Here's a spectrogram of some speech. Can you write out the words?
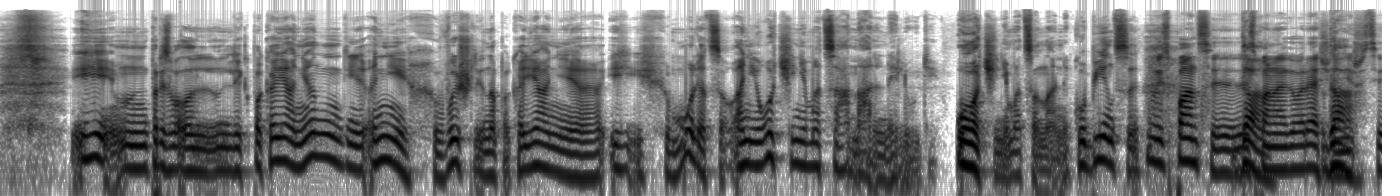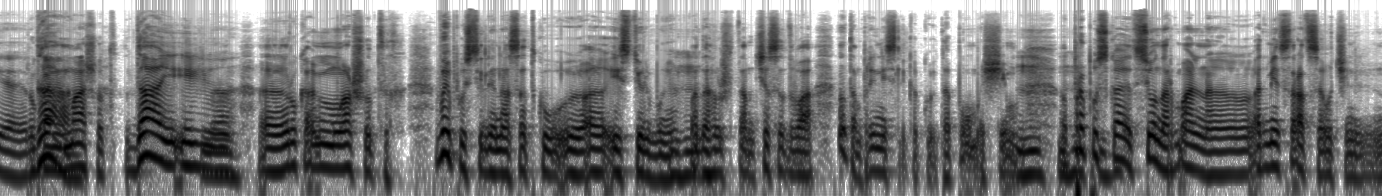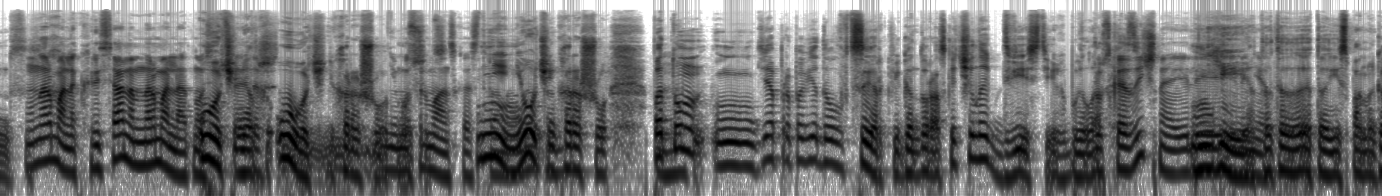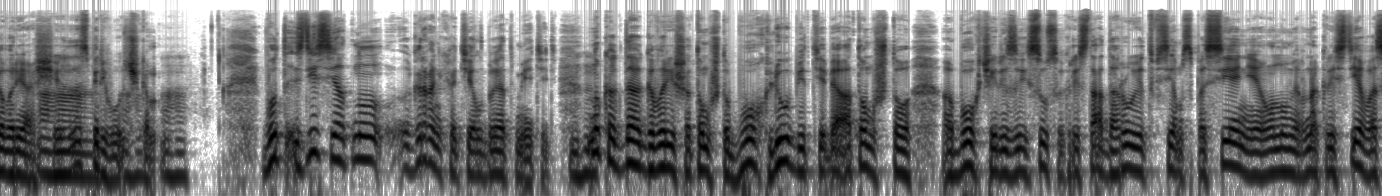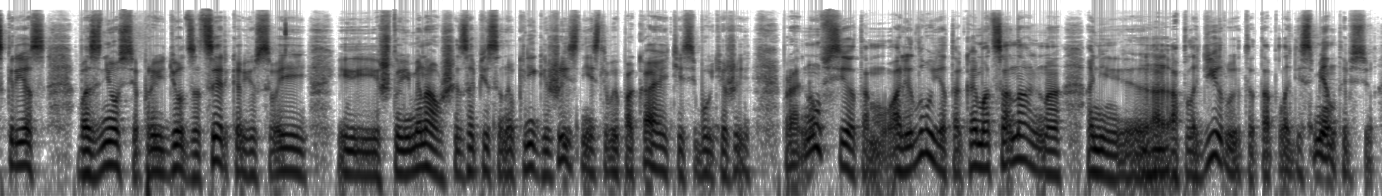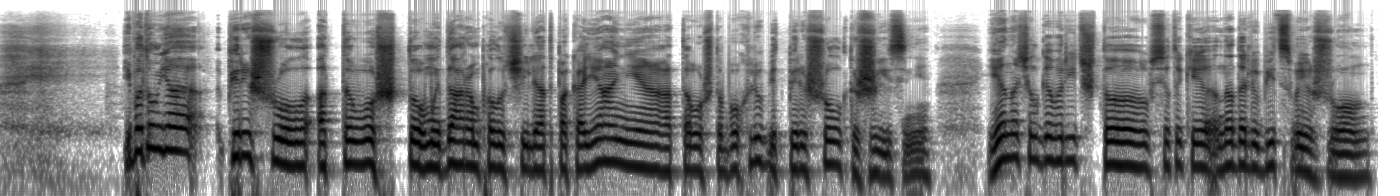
И призвали к покаянию, они, они вышли на покаяние и молятся. Они очень эмоциональные люди, очень эмоциональные. Кубинцы, Ну, испанцы, Да. испаноговорящие, Да. они же все руками Да. машут. Да, и, и, Да. э, руками машут. Выпустили нас от, э, из тюрьмы, потому что там часа два, ну там принесли какую-то помощь им. Пропускают, все нормально. Администрация очень, Ну, нормально, к христианам нормально относятся. очень, Это очень хорошо. Не мусульманская страна. Не, не очень там. хорошо. Потом м, я проповедовал в церкви гондурасской, человек 200 их было. Русскоязычная или, или Нет, нет? Это, это испаноговорящие, Ага, с переводчиком. ага, ага. Вот здесь я одну грань хотел бы отметить. Ну, когда говоришь о том, что Бог любит тебя, о том, что а, Бог через Иисуса Христа дарует всем спасение, Он умер на кресте, воскрес, вознесся, проведет за церковью своей, и что имена ваши записаны в книге жизни, если вы покаетесь и будете жить правильно. Ну, все там, аллилуйя, так эмоционально они mm аплодируют, это аплодисменты, все. И потом я перешел от того, что мы даром получили от покаяния, от того, что Бог любит, перешел к жизни. И я начал говорить, что все-таки надо любить своих жен.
